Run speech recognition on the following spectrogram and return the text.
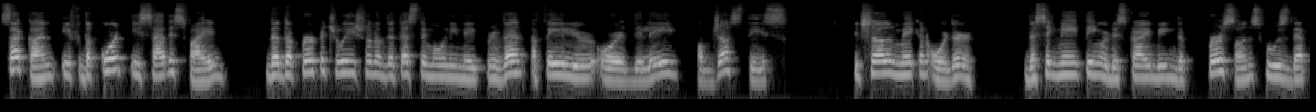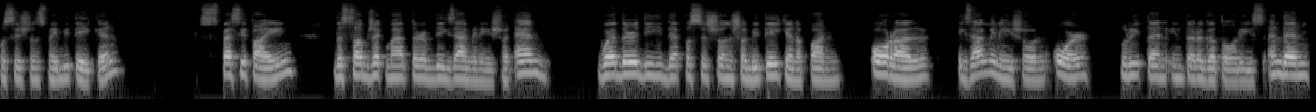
Second, if the court is satisfied that the perpetuation of the testimony may prevent a failure or delay of justice, it shall make an order designating or describing the persons whose depositions may be taken, specifying the subject matter of the examination, and whether the deposition shall be taken upon oral examination or written interrogatories. And then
